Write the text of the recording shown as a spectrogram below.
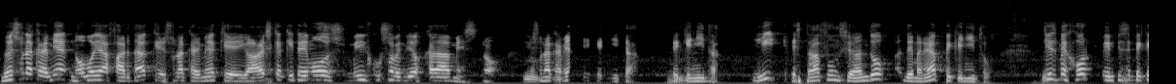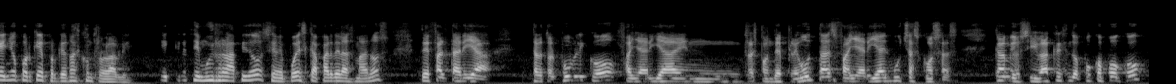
no es una academia, no voy a fardar que es una academia que diga, ah, es que aquí tenemos mil cursos vendidos cada mes. No, es una academia pequeñita, mm. pequeñita. Y está funcionando de manera pequeñito. Y es mejor que empiece pequeño, ¿por qué? Porque es más controlable. Y crece muy rápido, se me puede escapar de las manos. Te faltaría trato al público, fallaría en responder preguntas, fallaría en muchas cosas. En cambio, si va creciendo poco a poco,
